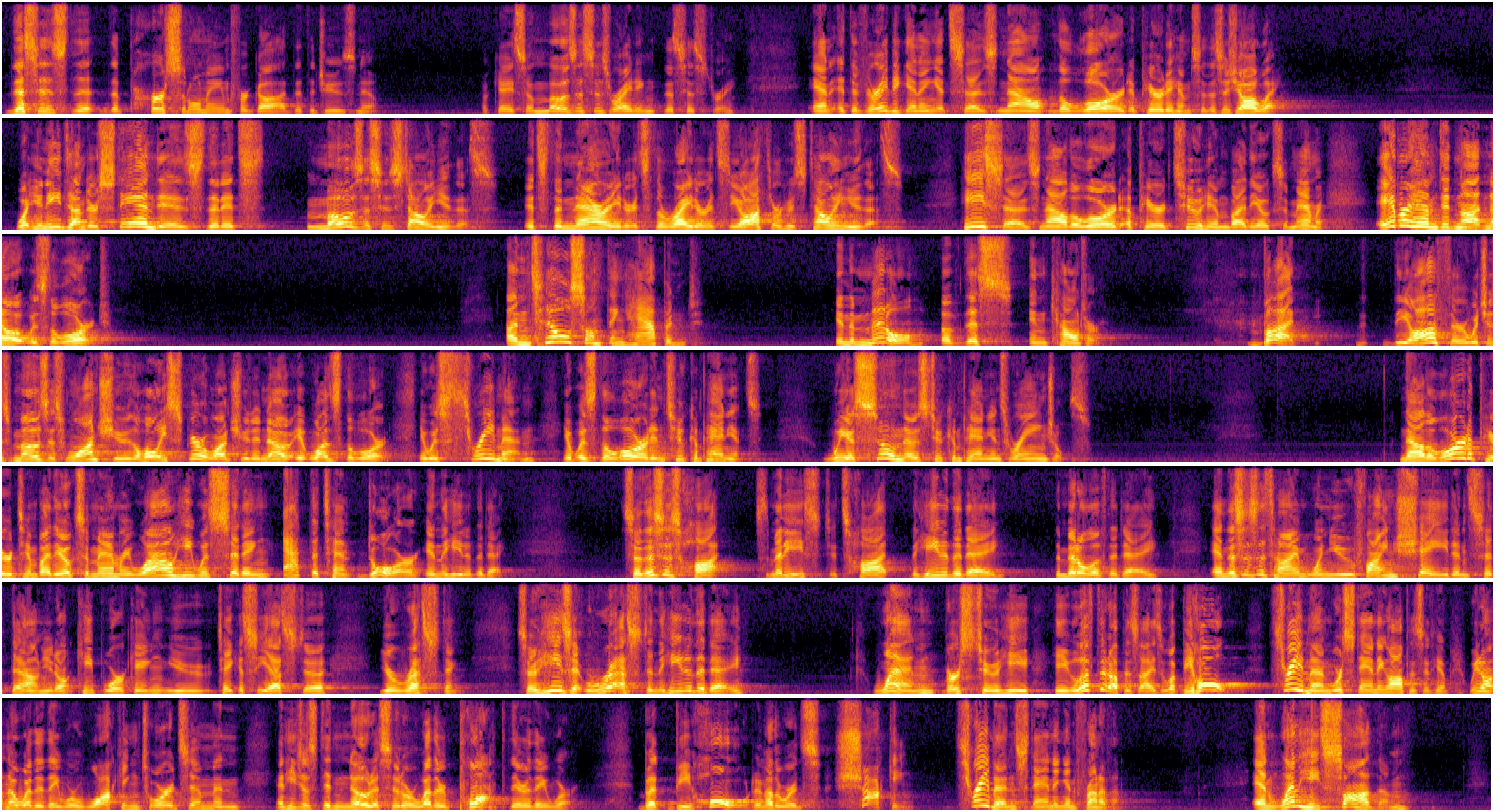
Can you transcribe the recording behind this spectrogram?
this is the, the personal name for God that the Jews knew. Okay, so Moses is writing this history. And at the very beginning, it says, Now the Lord appeared to him. So this is Yahweh. What you need to understand is that it's Moses who's telling you this. It's the narrator, it's the writer, it's the author who's telling you this. He says, Now the Lord appeared to him by the oaks of Mamre. Abraham did not know it was the Lord. Until something happened in the middle of this encounter. But the author, which is Moses, wants you, the Holy Spirit wants you to know it was the Lord. It was three men, it was the Lord and two companions. We assume those two companions were angels. Now the Lord appeared to him by the oaks of Mamre while he was sitting at the tent door in the heat of the day. So this is hot. It's the East. It's hot, the heat of the day, the middle of the day. And this is the time when you find shade and sit down. You don't keep working, you take a siesta, you're resting. So he's at rest in the heat of the day when, verse 2, he, he lifted up his eyes and looked, behold, three men were standing opposite him. We don't know whether they were walking towards him and, and he just didn't notice it or whether, plump, there they were. But behold, in other words, shocking, three men standing in front of him. And when he saw them,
